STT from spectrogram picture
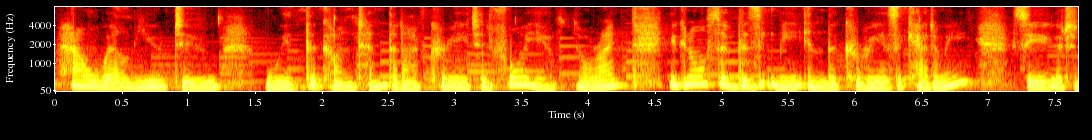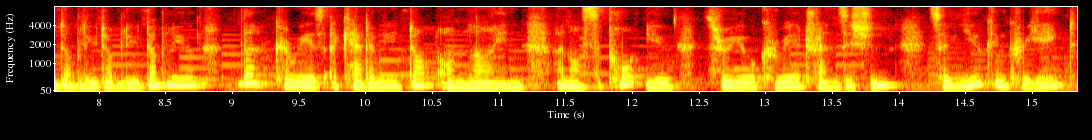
how well you do with the content that I've created for you? All right. You can also visit me in the Careers Academy. So you go to www.thecareersacademy.online and I'll support you through your career transition so you can create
